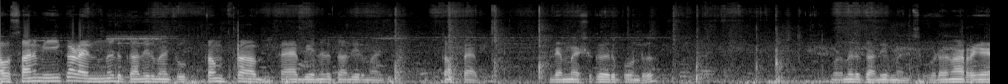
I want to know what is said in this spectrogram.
അവസാനം ഈ കടയിൽ നിന്ന് എടുക്കാൻ തീരുമാനിച്ചു. ഉത്തം ഫാബ് ഫാബിൽ നിന്ന് എടുക്കാൻ തീരുമാനിച്ചു. ഉത്തം ഫാബ് രമേഷ് കയറിപ്പോണ്ട് ഇവിടെ നിന്ന് എടുക്കാൻ തീരുമാനിച്ചു. ഇവിടെ നിറയെ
